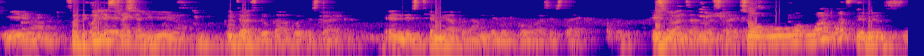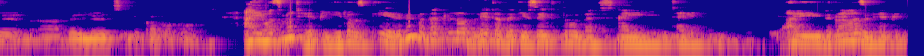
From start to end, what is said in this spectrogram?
winger. So the only Ziyech, striker they winger. bought. It was Lukaku, a striker. And this Tammy Abraham, the left goal, was a striker. These ones are not strikers. So what, what's the reason uh, they let Lukaku go? I was not happy. It was, hey, remember that love letter that you sent through that Sky Italy? I, the guy wasn't happy.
